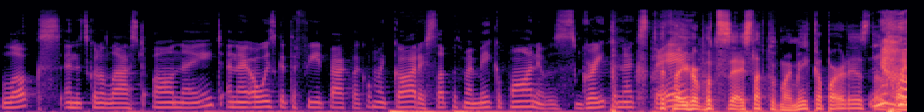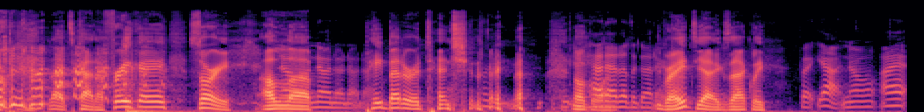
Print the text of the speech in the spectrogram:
looks and it's going to last all night. And I always get the feedback like, oh my God, I slept with my makeup on. It was great the next day. I thought you were about to say I slept with my makeup artist. no, like, no. That's kind of freaky. Sorry. I'll no, uh, no, no, no, no, pay better attention right now. No, head out of the gutter. Right? Yeah, exactly. But yeah, no, I.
